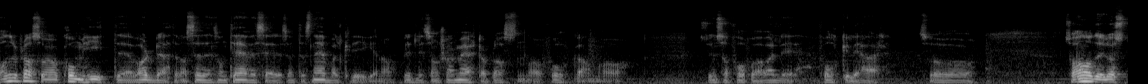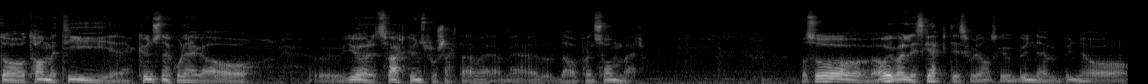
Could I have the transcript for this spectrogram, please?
og andre plasser Han jeg kom hit til Vardø etter å ha sett en sånn TV-serie som heter 'Snøballkrigen', og blitt litt sånn sjarmert av plassen og folkene, og syntes at folk var veldig folkelige her. Så, så, han hadde lyst til å ta med ti kunstnerkollegaer og øh, gjøre et svært kunstprosjekt der med, med, da, på en sommer. Og så var jeg veldig skeptisk, fordi han skulle begynne, begynne å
